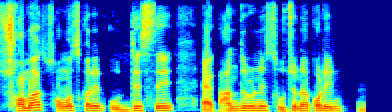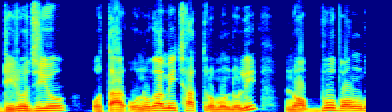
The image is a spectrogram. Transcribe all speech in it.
সমাজ সংস্কারের উদ্দেশ্যে এক আন্দোলনের সূচনা করেন ডিরোজিও ও তার অনুগামী ছাত্রমণ্ডলী নব্যবঙ্গ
